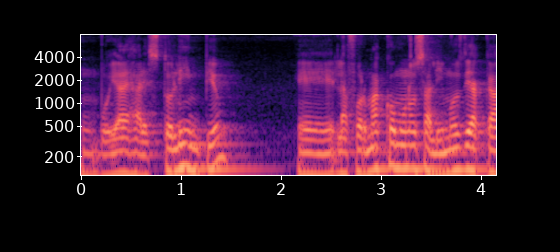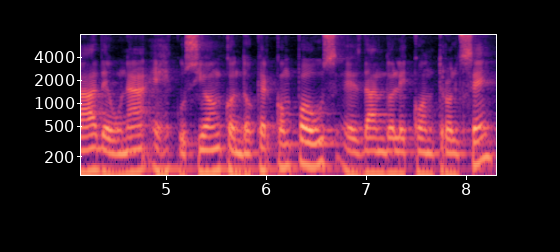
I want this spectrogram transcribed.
voy a dejar esto limpio. Eh, la forma como nos salimos de acá de una ejecución con Docker Compose es dándole control C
